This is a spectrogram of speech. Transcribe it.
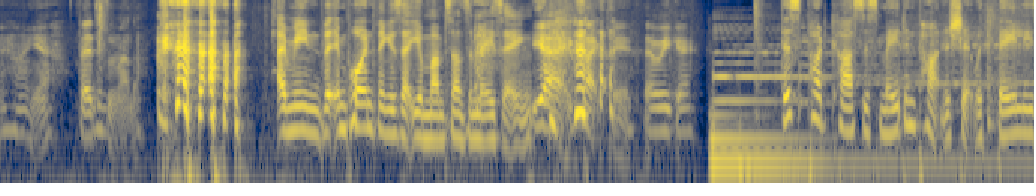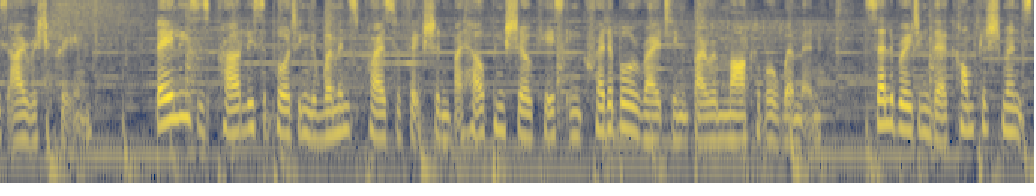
oh, yeah. But it doesn't matter. I mean, the important thing is that your mum sounds amazing. yeah, exactly. there we go. This podcast is made in partnership with Bailey's Irish Cream. Bailey's is proudly supporting the Women's Prize for Fiction by helping showcase incredible writing by remarkable women, celebrating their accomplishments,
